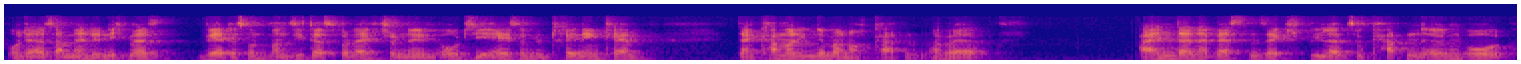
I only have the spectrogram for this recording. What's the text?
und er es am Ende nicht mehr wert ist und man sieht das vielleicht schon in den OTAs und im Trainingcamp, dann kann man ihn immer noch cutten. Aber einen deiner besten sechs Spieler zu cutten irgendwo,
